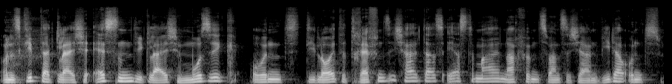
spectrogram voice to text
Und es gibt das gleiche Essen, die gleiche Musik und die Leute treffen sich halt das erste Mal nach 25 Jahren wieder und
